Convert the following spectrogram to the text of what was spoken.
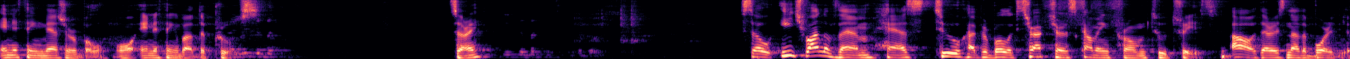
anything measurable or anything about the proofs? Sorry? So each one of them has two hyperbolic structures coming from two trees. Oh, there is another board, you.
